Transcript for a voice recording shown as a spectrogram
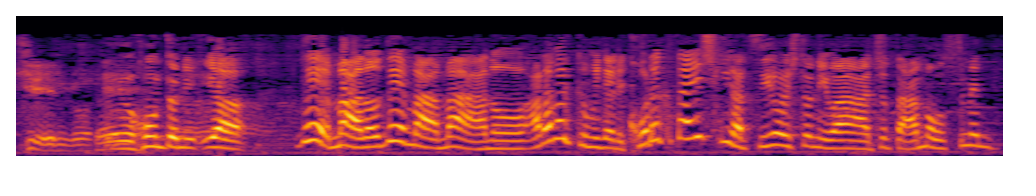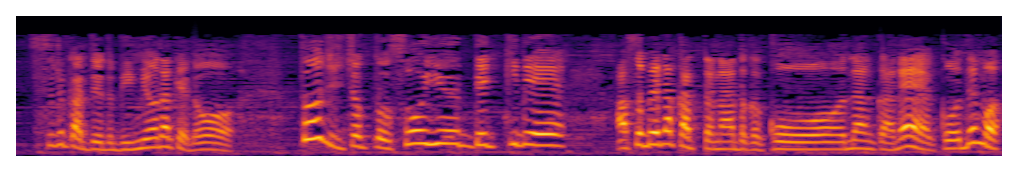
ジュエルロえー本当に。いや、で、まあ、あの、で、まあまあ、あの、荒牧君みたいにコレクター意識が強い人には、ちょっとあんまお勧めするかっていうと微妙だけど、当時ちょっとそういうデッキで遊べなかったなとか、こう、なんかね、こう、でも、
